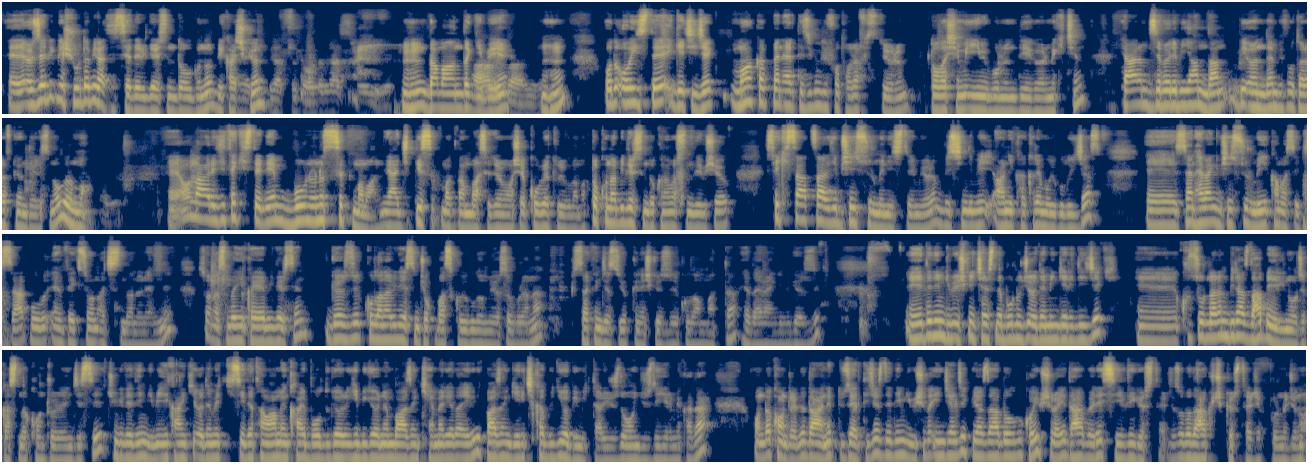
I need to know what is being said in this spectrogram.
Ee, özellikle şurada biraz hissedebilirsin dolgunu birkaç Evet, gün. Biraz çok orada biraz şey. Hı hı, damağında gibi. Ağırlık. Hı hı. O da o histe geçecek. Muhakkak ben ertesi gün bir fotoğraf istiyorum. Dolaşımı iyi mi burnun diye görmek için. Yarın bize böyle bir yandan bir önden bir fotoğraf gönderirsin olur mu? Ee, onun harici tek istediğim burnunu sıkmaman. Yani ciddi sıkmaktan bahsediyorum o şey kuvvet uygulamak. Dokunabilirsin dokunamazsın diye bir şey yok. 8 saat sadece bir şey sürmeni istemiyorum. Biz şimdi bir arnika krem uygulayacağız. Ee, sen herhangi bir şey sürme yıkama 8 saat. Bu enfeksiyon açısından önemli. Sonrasında yıkayabilirsin. Gözlük kullanabilirsin çok baskı uygulamıyorsa burana. Bir sakıncası yok güneş gözlüğü kullanmakta ya da herhangi bir gözlük. Ee, dediğim gibi 3 gün içerisinde burun ucu ödemin gerileyecek. Ee, kusurların biraz daha belirgin olacak aslında kontrol öncesi. Çünkü dediğim gibi ilk anki ödem etkisiyle tamamen kayboldu gör- gibi görünen bazen kemer ya da eğrilik bazen geri çıkabiliyor bir miktar %10 %20 kadar. Onu da kontrolde daha net düzelteceğiz. Dediğim gibi şu da incelecek biraz daha dolgu koyup şurayı daha böyle sivri göstereceğiz. O da daha küçük gösterecek burun ucunu.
